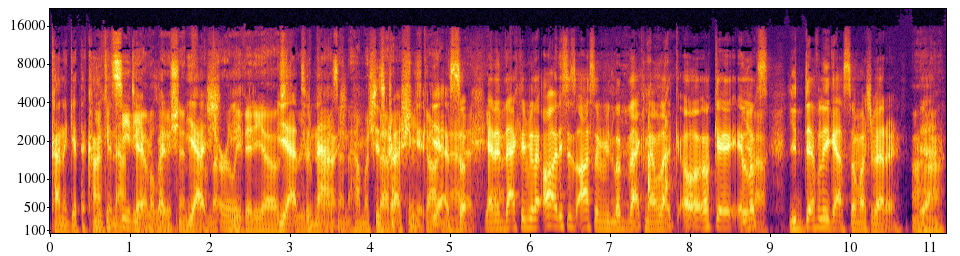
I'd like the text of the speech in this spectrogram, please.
kind of get the content. You can out see to the everybody. evolution yeah, from the early videos yeah, to now. present, how much she's crushing she's it. Yeah, so it. and then back then we're like, oh, this is awesome. We look back and I'm like, oh, okay, it Yeah. looks. You definitely got so much better. Uh-huh. Yeah.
